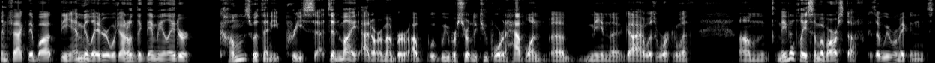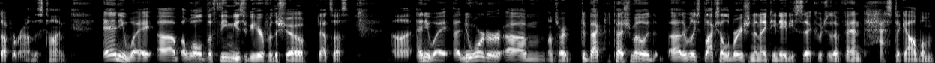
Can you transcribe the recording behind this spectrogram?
In fact, they bought the emulator, which I don't think the emulator comes with any presets. It might. I don't remember. I, we were certainly too poor to have one. Uh, me and the guy I was working with. Um, maybe I'll play some of our stuff because we were making stuff around this time. Anyway, uh, well, the theme music you hear for the show, that's us. Uh, anyway, New Order, um, I'm sorry, back to Depeche Mode, uh, they released Black Celebration in 1986, which is a fantastic album.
